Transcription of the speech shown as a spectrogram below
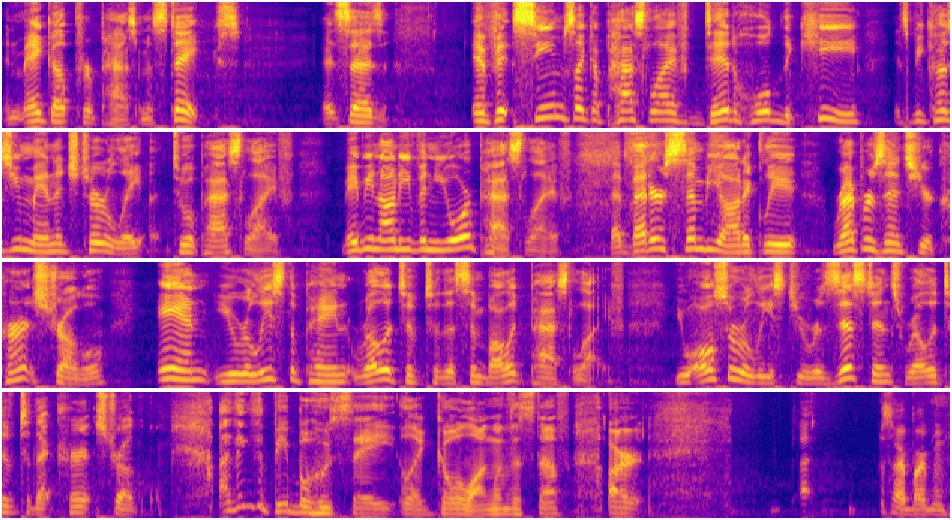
and make up for past mistakes. It says, if it seems like a past life did hold the key, it's because you managed to relate to a past life, maybe not even your past life, that better symbiotically represents your current struggle, and you release the pain relative to the symbolic past life. You also released your resistance relative to that current struggle. I think the people who say like go along with this stuff are. uh, sorry, pardon me.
